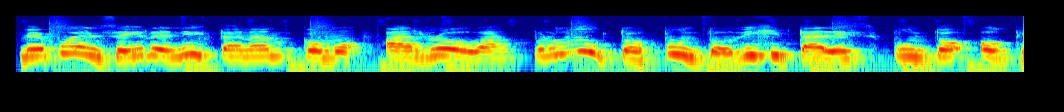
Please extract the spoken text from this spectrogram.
Me pueden seguir en Instagram como arroba productos.digitales.ok.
